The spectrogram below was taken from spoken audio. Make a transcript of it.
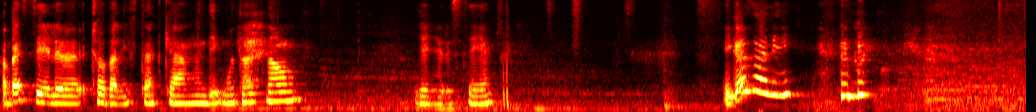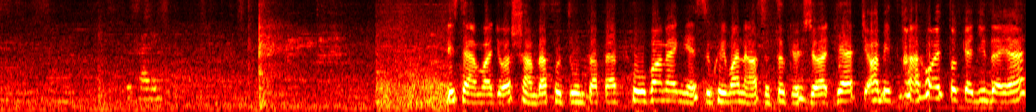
A beszélő csodaliftet kell mindig mutatnom. Gyönyörű szép. Igaz, Ali? Viszont gyorsan befutunk a Pepkóba, megnézzük, hogy van-e az a tökös gyertya, amit már hagytok egy ideje.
